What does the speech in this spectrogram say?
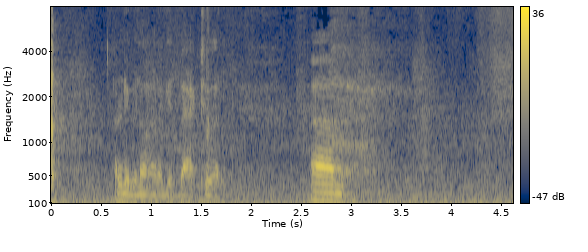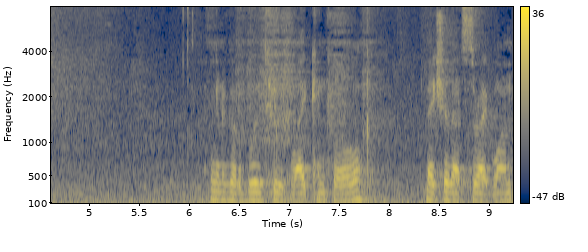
I don't even know how to get back to it. Um, I'm going to go to Bluetooth light control, make sure that's the right one.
